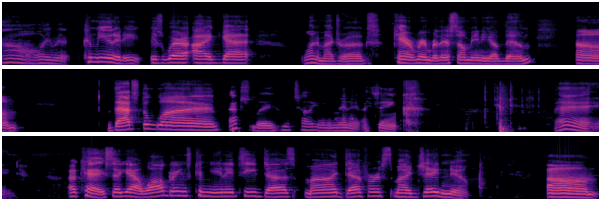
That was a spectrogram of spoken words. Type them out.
oh wait a minute. Community is where i get one of my drugs. Can't remember. There's so many of them. Um that's the one. Actually let me tell you in a minute i think. Bang. Okay so yeah walgreens community does my deference my Jadenu. um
